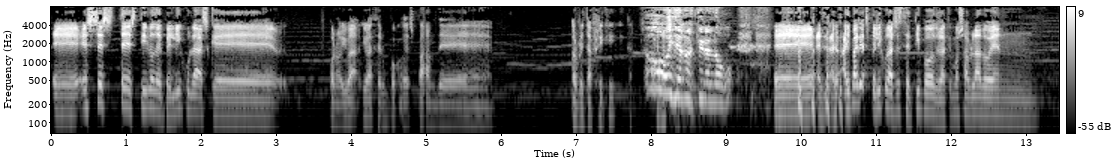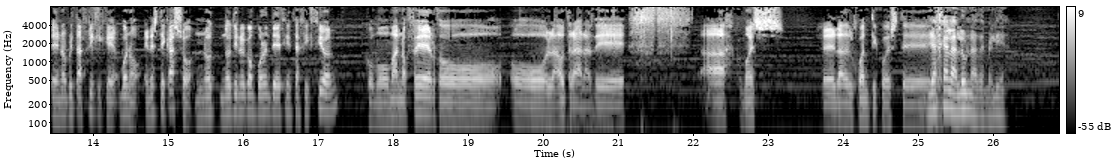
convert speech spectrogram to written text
Eh, es este estilo de películas que. Bueno, iba, iba a hacer un poco de spam de. Orbita Friki. ¡Oh, ya nos tiene el logo! Eh, hay varias películas de este tipo de las que hemos hablado en, en Orbita Friki que, bueno, en este caso no, no tiene el componente de ciencia ficción, como Man of Earth o, o la otra, la de... Ah, ¿Cómo es? Eh, la del cuántico, este... Viaje a la luna de Melie.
